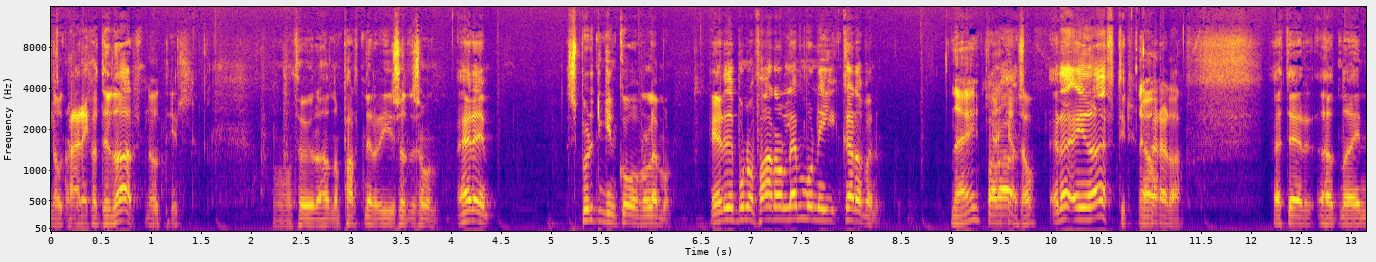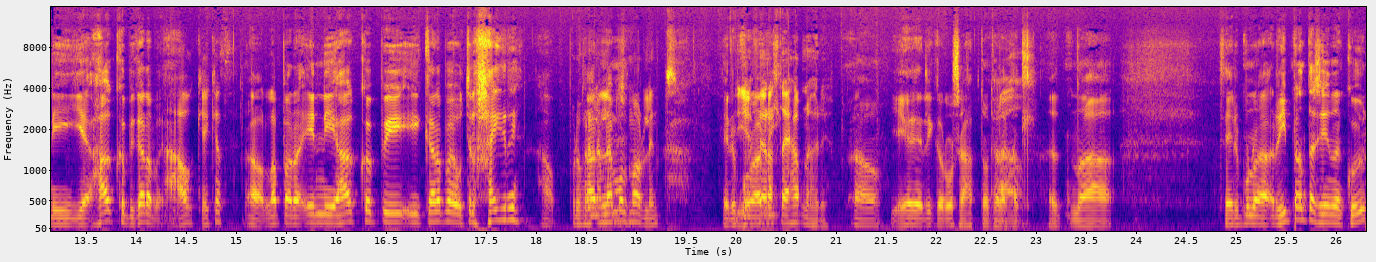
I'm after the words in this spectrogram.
Nó það er eitthvað til þar. Til. Og þau eru þarna partnerar í öllu saman. Heri, spurningin góða frá Lemon. Eru þið búin að fara á Lemon í Garðabænum? Nei Bara, Ekki ennþá. er það eftir? Já. Hver er það? Þetta er þarna inn í Hagköp í Garðabæn Já, geggjað. Já, lappara inn í Hagköp í, í Garðabæn og til hægri. Já, búin að er lemon. Smárlind. Þeir eru Ég búin fer alltaf í hafnahöri Já, ég er líka rosa hafna fyrir kall Þannig að þeir eru búin að rýbranda síðan gul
